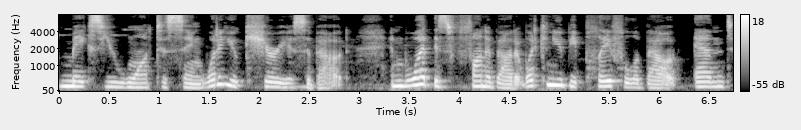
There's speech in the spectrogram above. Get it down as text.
makes you want to sing? What are you curious about? And what is fun about it? What can you be playful about? And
